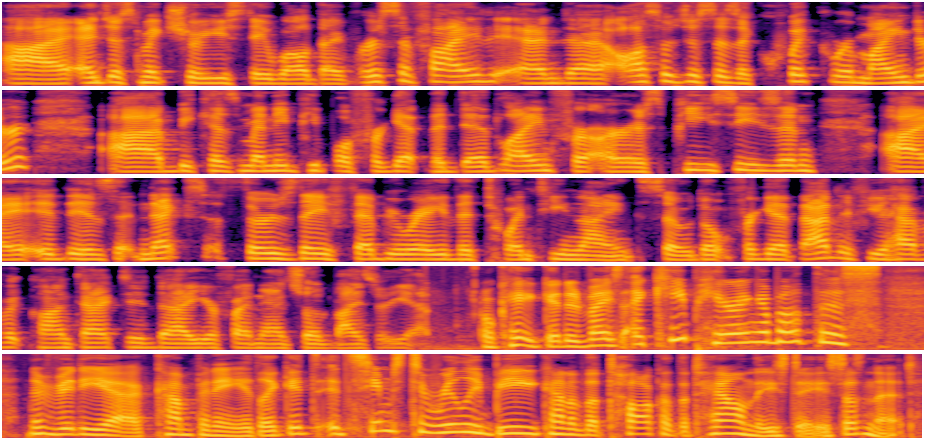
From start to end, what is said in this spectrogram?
uh, and just make sure you stay well diversified. And uh, also, just as a quick reminder, uh, because many people forget the deadline for RSP season, uh, it is next Thursday, February the 29th. So don't forget that if you haven't contacted uh, your financial advisor yet. Okay, good advice. I keep hearing about this NVIDIA company. Like it, it seems to really be kind of the talk of the town these days, doesn't it?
